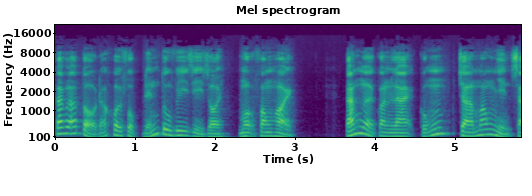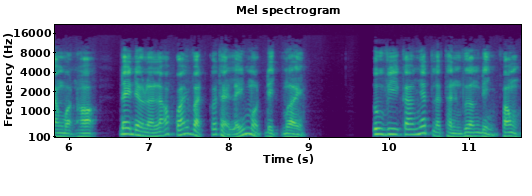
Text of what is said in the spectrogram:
các lão tổ đã khôi phục đến tu vi gì rồi? Mộ phong hỏi. Tám người còn lại cũng chờ mong nhìn sang bọn họ, đây đều là lão quái vật có thể lấy một địch mười. Tu vi cao nhất là thần vương đỉnh phong,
